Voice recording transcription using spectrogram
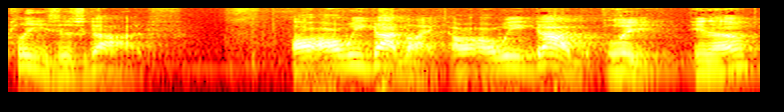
pleases God. Are, are we godlike? Are, are we godly, you know?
